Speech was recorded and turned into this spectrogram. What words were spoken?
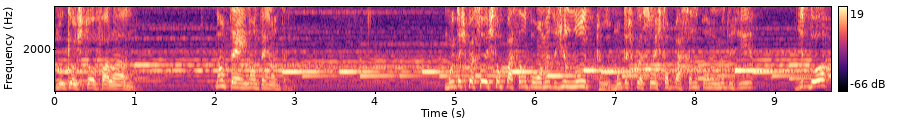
no que eu estou falando. Não tem, não tem, não tem. Muitas pessoas estão passando por momentos de luto, muitas pessoas estão passando por momentos de, de dor.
